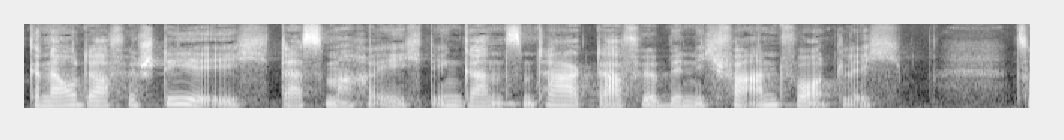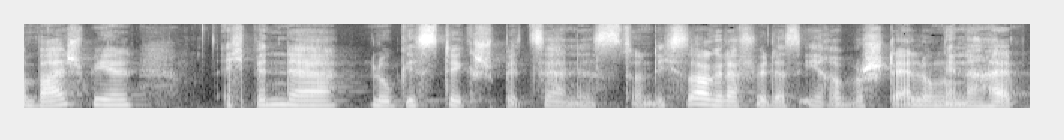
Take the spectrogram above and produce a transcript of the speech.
genau dafür stehe ich, das mache ich den ganzen Tag, dafür bin ich verantwortlich. Zum Beispiel ich bin der Logistikspezialist und ich sorge dafür, dass Ihre Bestellung innerhalb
